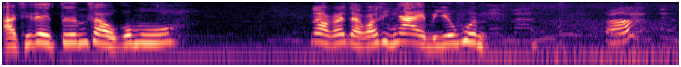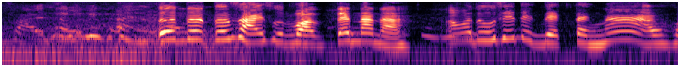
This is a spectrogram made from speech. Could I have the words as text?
อาจที่ได้ตื่นเสาก็มูนอกจากว่าที่ง่ายไปอยู่พุ่นฮะตื่นตื่นตื่นสายสุดบ่เต้นนั่นน่ะ เอามาดูซิเด็ก ๆ แต่งหน้าโอ้โห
